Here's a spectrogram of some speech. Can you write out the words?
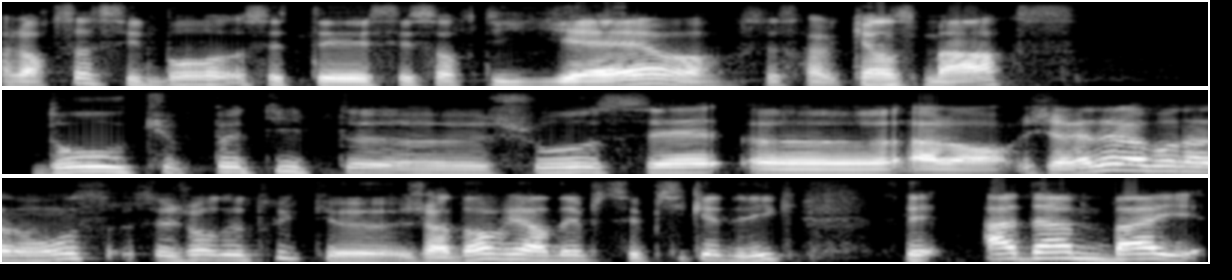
Alors ça, c'est bon, c'était, c'est sorti hier, ce sera le 15 mars. Donc petite euh, chose, c'est alors j'ai regardé la bande annonce, c'est le genre de truc que j'adore regarder, c'est psychédélique. C'est Adam by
